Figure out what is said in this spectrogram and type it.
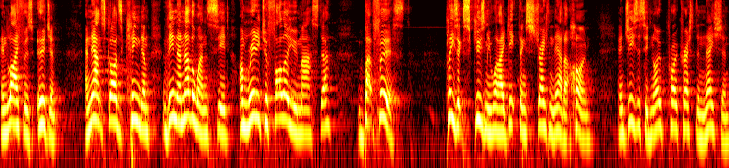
and life is urgent. Announce God's kingdom. Then another one said, I'm ready to follow you, Master. But first, please excuse me while I get things straightened out at home. And Jesus said, No procrastination,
